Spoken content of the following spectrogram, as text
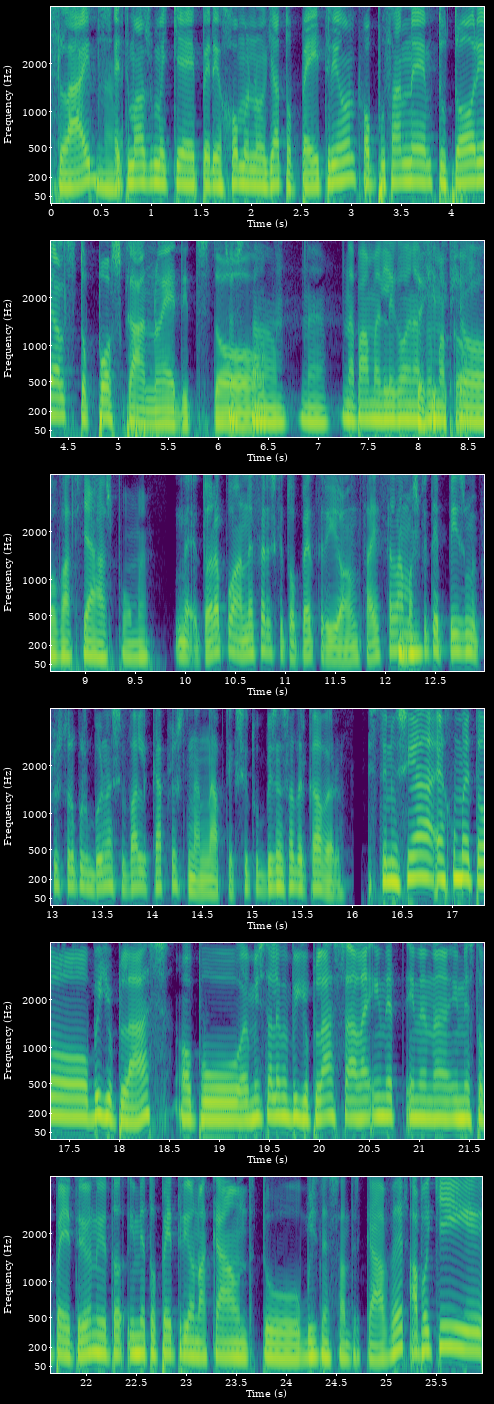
slides. Ναι. Ετοιμάζουμε και περιεχόμενο για το Patreon, όπου θα είναι tutorials το πώς κάνω edit στο... Σωστά. Ναι. Να πάμε λίγο ένα το βήμα ηχητικό. πιο βαθιά, ας πούμε. Ναι, τώρα που ανέφερες και το Patreon, θα ήθελα να μας πείτε επίσης με ποιους τρόπους μπορεί να συμβάλλει κάποιος στην ανάπτυξη του Business Undercover. Στην ουσία έχουμε το BU Plus, όπου εμείς το λέμε BU Plus, αλλά είναι, είναι, ένα- είναι στο Patreon, είναι το, είναι το Patreon account του Business Undercover. Από εκεί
